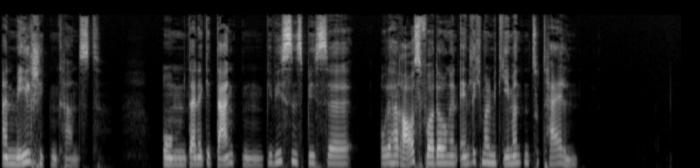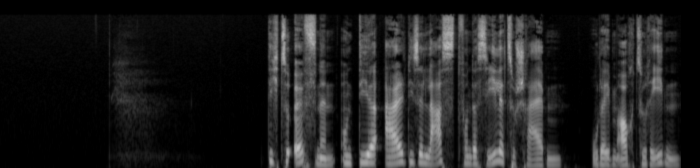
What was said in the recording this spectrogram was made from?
ein Mail schicken kannst, um deine Gedanken, Gewissensbisse oder Herausforderungen endlich mal mit jemandem zu teilen. Dich zu öffnen und dir all diese Last von der Seele zu schreiben oder eben auch zu reden,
